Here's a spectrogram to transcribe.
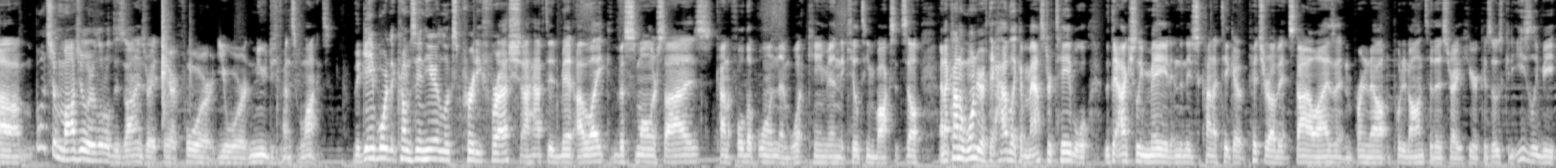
um, bunch of modular little designs right there for your new defensive lines. The game board that comes in here looks pretty fresh i have to admit. I like the smaller size kind of fold up one than what came in the kill team box itself. And i kind of wonder if they have like a master table that they actually made and then they just kind of take a picture of it and stylize it and print it out and put it onto this right here because those could easily be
